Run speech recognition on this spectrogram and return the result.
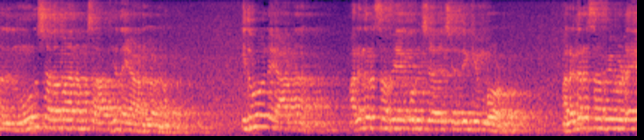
അത് നൂറ് ശതമാനം സാധ്യതയാണ് കണ്ടത്. ഇതുപോലെയാണ് മലങ്കര സഭയെക്കുറിച്ച് ചിന്തിക്കുമ്പോൾ മലങ്കര സഭയുടെ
